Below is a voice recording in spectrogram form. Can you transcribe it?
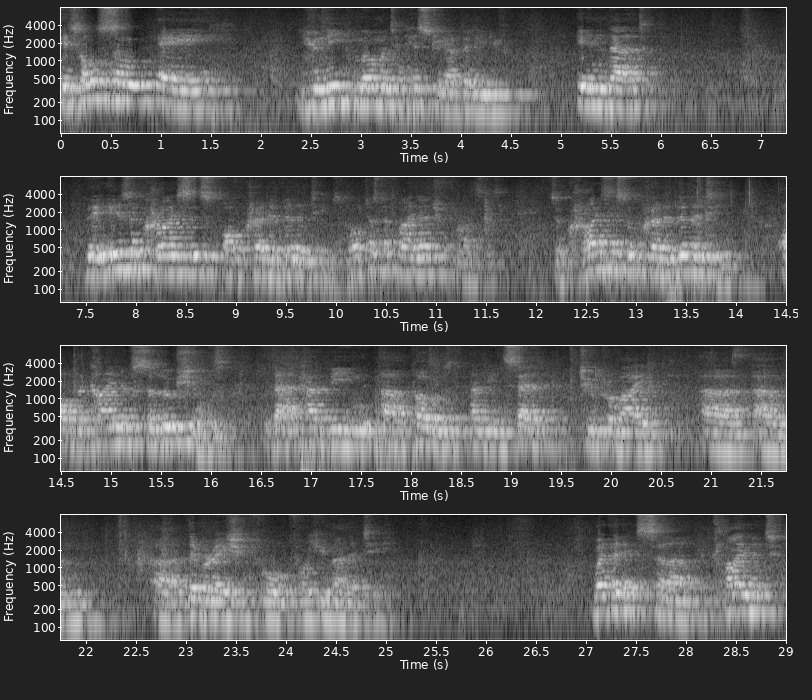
It's also a unique moment in history, I believe, in that there is a crisis of credibility. It's not just a financial crisis. It's a crisis of credibility of the kind of solutions that have been uh, posed and been said to provide uh, um, uh, liberation for, for humanity. Whether it's uh, climate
